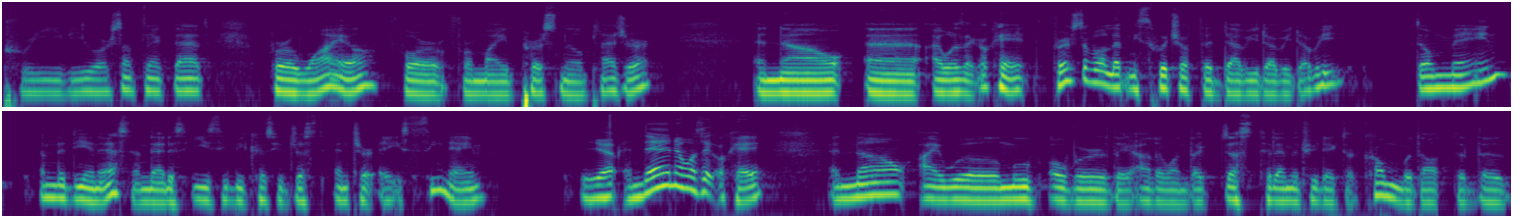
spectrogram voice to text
preview or something like that, for a while for for my personal pleasure. And now uh, I was like, okay, first of all, let me switch off the www domain and the DNS, and that is easy because you just enter a CNAME. Yep. And then I was like, okay, and now I will move over the other one, like just telemetrydeck.com without the the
